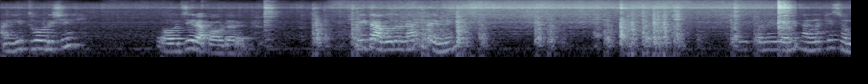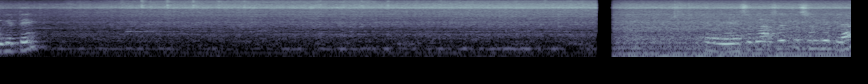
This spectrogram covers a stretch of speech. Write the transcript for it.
आणि ही थोडीशी जिरा पावडर आहे. पीठ अगोदर घातलंय मी. पनीर याने चांगलं किसून घेते. हो, सुद्धा सगळं असं किसून घेतलं.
